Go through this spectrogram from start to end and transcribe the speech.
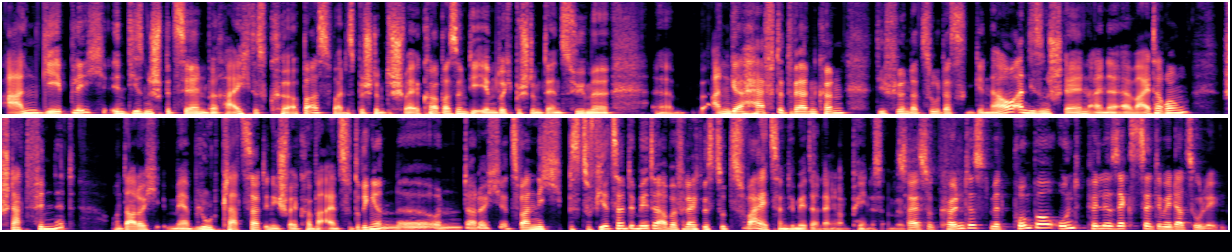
angeblich in diesen speziellen Bereich des Körpers, weil es bestimmte Schwellkörper sind, die eben durch bestimmte Enzyme äh, angeheftet werden können, die führen dazu, dass genau an diesen Stellen eine Erweiterung stattfindet und dadurch mehr Blut Platz hat, in die Schwellkörper einzudringen äh, und dadurch zwar nicht bis zu vier Zentimeter, aber vielleicht bis zu zwei Zentimeter längeren Penis ermöglicht. Das heißt, du könntest mit Pumpe und Pille sechs Zentimeter zulegen.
